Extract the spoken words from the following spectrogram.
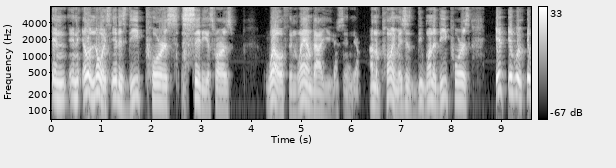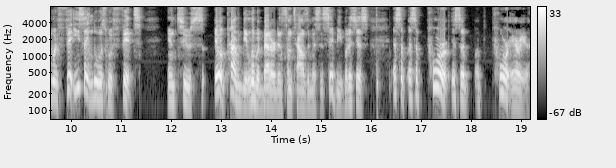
In in Illinois, it is the poorest city as far as wealth and land values and yep. unemployment. It's just the, one of the poorest. It it would it would fit. East St. Louis would fit into. It would probably be a little bit better than some towns in Mississippi, but it's just it's a it's a poor it's a, a poor area.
